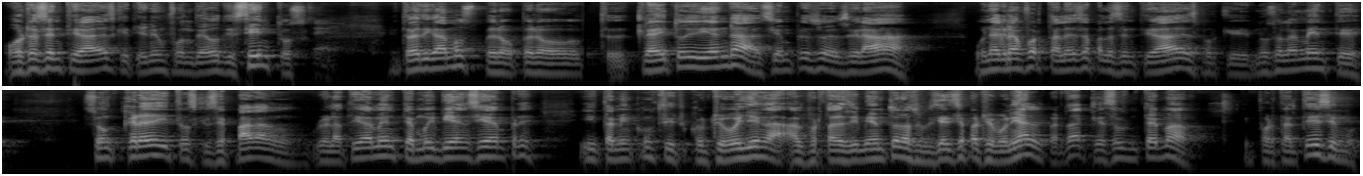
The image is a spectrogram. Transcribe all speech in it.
otras entidades que tienen fondeos distintos. Entonces, digamos, pero, pero crédito de vivienda siempre será una gran fortaleza para las entidades porque no solamente son créditos que se pagan relativamente muy bien siempre y también contribuyen al fortalecimiento de la suficiencia patrimonial, ¿verdad? Que es un tema importantísimo.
